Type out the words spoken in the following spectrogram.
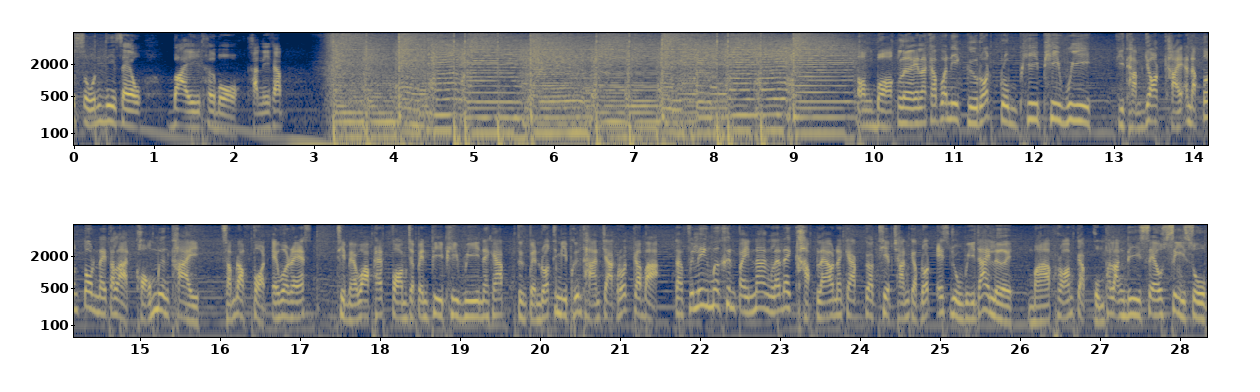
2.0 ดีเซล ไบเทอร์โบ คันนี้ครับ ต้องบอกเลยละครับว่านี่คือรถกลุ่ม PPV ที่ทำยอดขายอันดับต้นๆในตลาดของเมืองไทยสำหรับ Ford Everest ที่แม้ว่าแพลตฟอร์มจะเป็น PPV นะครับซึ่งเป็นรถที่มีพื้นฐานจากรถกระบะ แต่ฟีลลิ่งเมื่อขึ้นไปนั่งและได้ขับแล้วนะครับ ก็เทียบชั้นกับรถ SUV ได้เลย มาพร้อมกับขุมพลังดีเซล 4 สูบ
